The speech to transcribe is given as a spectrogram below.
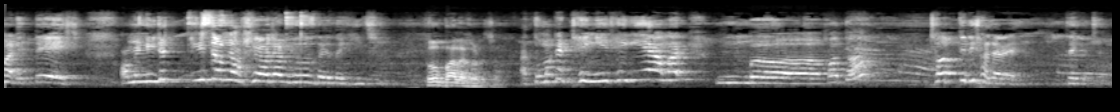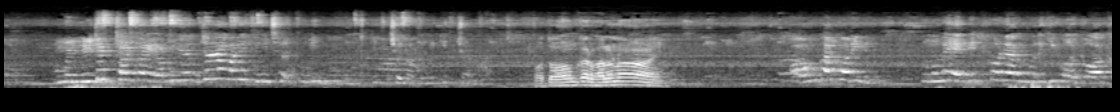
মানে তেইশ আমি নিজের চিজ আমি আশি হাজার ভিউজ দেখে দেখিয়েছি। খুব ভালো করেছ। আর তোমাকে ঠেঙিয়ে ঠেঙিয়ে আমার কত? ছত্রিশ হাজারে দেখেছে। আমি নিজের চরকারি আমি এর জন্য করি তুমি তুমি কিচ্ছু না তুমি কিচ্ছু না। অত অহংকার ভালো নয়। অহংকার করি তোমাকে এডিট করে আমি বলি কি বলতো অর্থ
